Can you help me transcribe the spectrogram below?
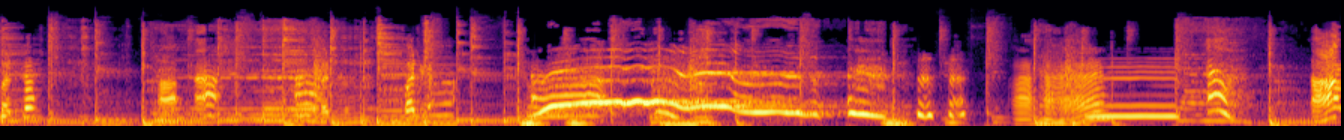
పట్టుకో. ఆ, పట్టుకో పట్టుకో. ఆహా. ఆ,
